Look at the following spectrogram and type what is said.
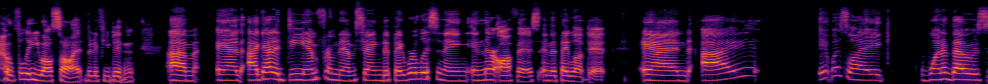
Hopefully you all saw it, but if you didn't, um, and I got a DM from them saying that they were listening in their office and that they loved it. And I, it was like one of those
